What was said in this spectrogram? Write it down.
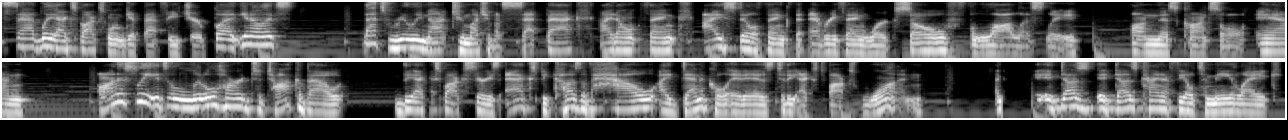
sadly, Xbox won't get that feature. But you know, it's that's really not too much of a setback, I don't think. I still think that everything works so flawlessly on this console. And honestly, it's a little hard to talk about the Xbox Series X because of how identical it is to the Xbox One. It does it does kind of feel to me like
